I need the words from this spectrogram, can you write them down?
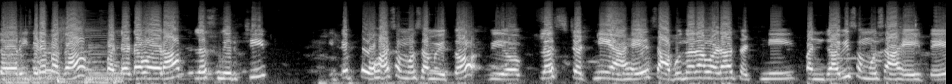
तर इकडे बघा बटाटा वडा प्लस मिरची इथे पोहा समोसा मिळतो. प्लस चटणी आहे. साबुदाणा वडा चटणी पंजाबी समोसा आहे इथे.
